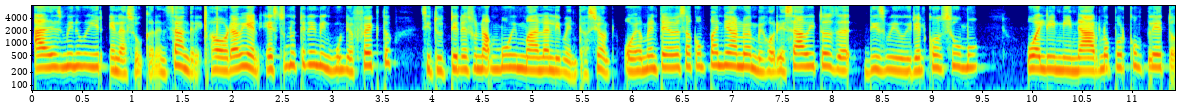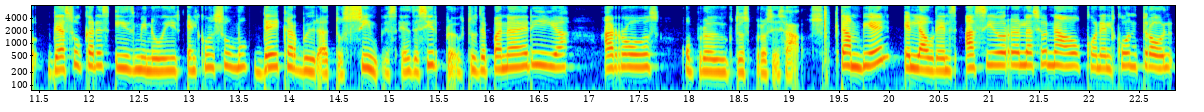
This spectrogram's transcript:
a disminuir el azúcar en sangre. Ahora bien, esto no tiene ningún efecto si tú tienes una muy mala alimentación. Obviamente debes acompañarlo de mejores hábitos de disminuir el consumo o eliminarlo por completo de azúcares y disminuir el consumo de carbohidratos simples, es decir, productos de panadería, arroz o productos procesados. También el laurel ha sido relacionado con el control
